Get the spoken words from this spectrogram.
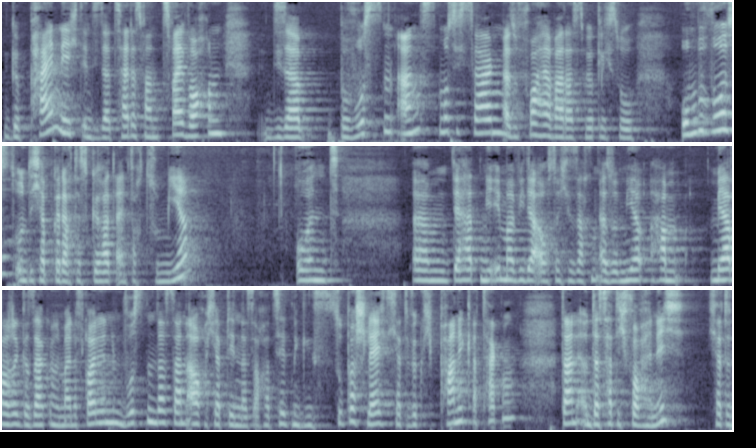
gepeinigt in dieser Zeit. Das waren zwei Wochen dieser bewussten Angst, muss ich sagen. Also vorher war das wirklich so unbewusst und ich habe gedacht, das gehört einfach zu mir. Und ähm, der hat mir immer wieder auch solche Sachen, also mir haben mehrere gesagt und meine Freundinnen wussten das dann auch. Ich habe denen das auch erzählt. Mir ging es super schlecht. Ich hatte wirklich Panikattacken. Dann und das hatte ich vorher nicht. Ich hatte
